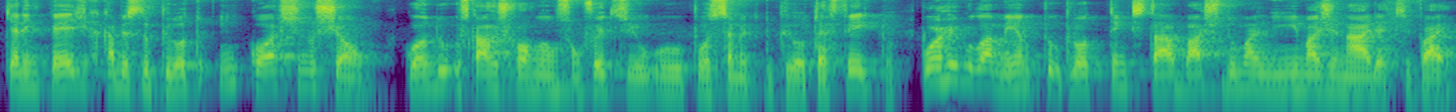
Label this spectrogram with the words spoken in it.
que ela impede que a cabeça do piloto encoste no chão. Quando os carros de Fórmula 1 são feitos e o posicionamento do piloto é feito, por regulamento, o piloto tem que estar abaixo de uma linha imaginária que vai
